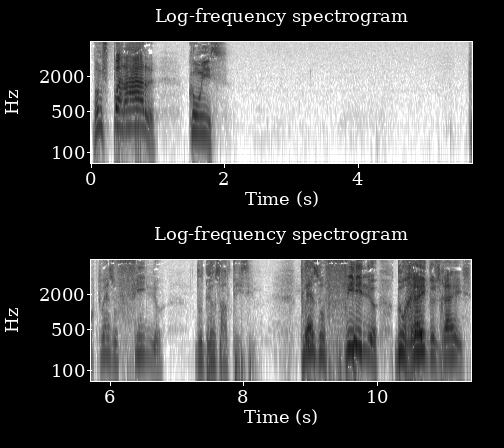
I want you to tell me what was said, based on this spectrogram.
Vamos parar com isso. Porque tu és o filho do Deus Altíssimo. Tu és o filho do Rei dos Reis.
